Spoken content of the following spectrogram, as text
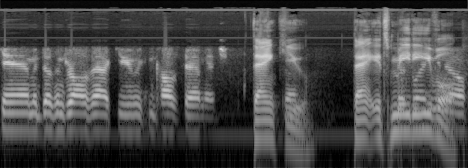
scam. It doesn't draw a vacuum. It can cause damage. Thank you. Thank. It's letting you medieval. know.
